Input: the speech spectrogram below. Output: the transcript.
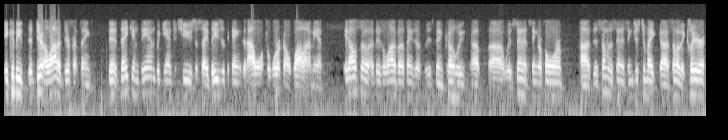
it could be a lot of different things that they can then begin to choose to say these are the things that I want to work on while I'm in. It also there's a lot of other things that has been going up uh, with sentencing reform. Uh, some of the sentencing just to make uh, some of it clearer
